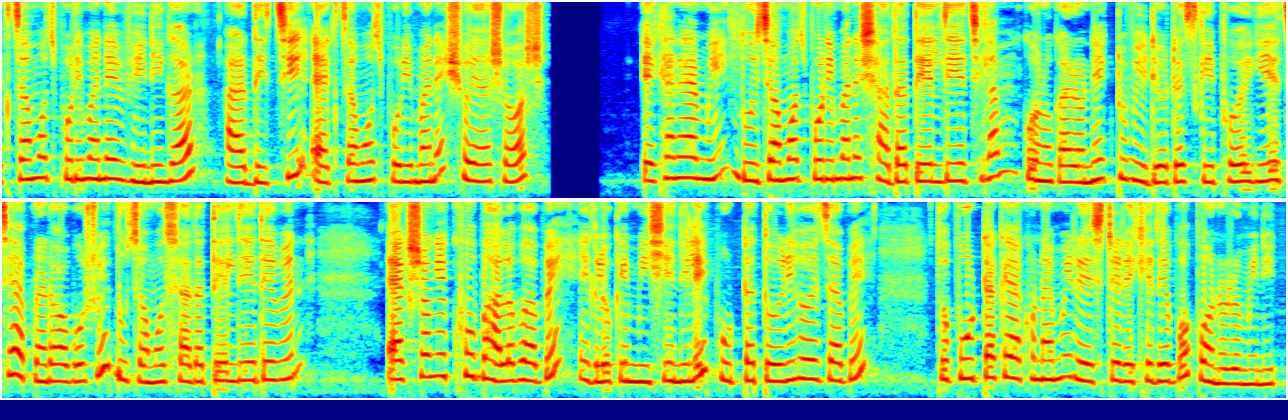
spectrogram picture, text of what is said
এক চামচ পরিমাণে ভিনিগার, আর দিচ্ছি এক চামচ পরিমাণে সয়া সস। এখানে আমি দুই চামচ পরিমাণে সাদা তেল দিয়েছিলাম। কোনো কারণে একটু ভিডিওটা স্কিপ হয়ে গিয়েছে, আপনারা অবশ্যই দু চামচ সাদা তেল দিয়ে দেবেন। একসঙ্গে খুব ভালোভাবে এগুলোকে মিশিয়ে নিলেই পুরটা তৈরি হয়ে যাবে। তো পুরটাকে এখন আমি রেস্টে রেখে দেব পনেরো মিনিট।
